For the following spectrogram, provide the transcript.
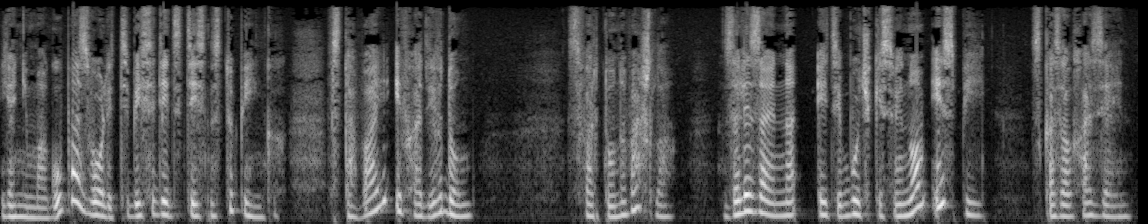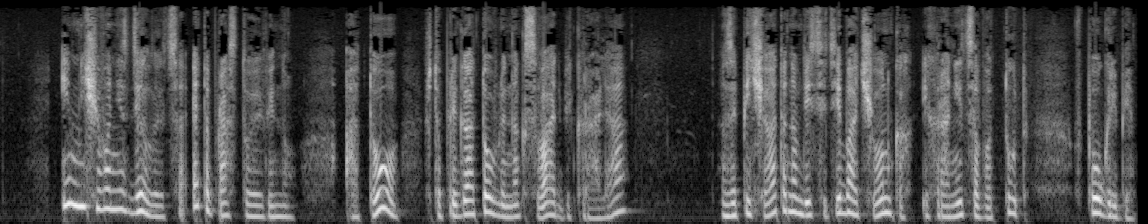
Я не могу позволить тебе сидеть здесь на ступеньках. Вставай и входи в дом». Сфортуна вошла. «Залезай на эти бочки с вином и спи», — сказал хозяин. «Им ничего не сделается, это простое вино. А то, что приготовлено к свадьбе короля, запечатано в десяти бочонках и хранится вот тут, в погребе».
